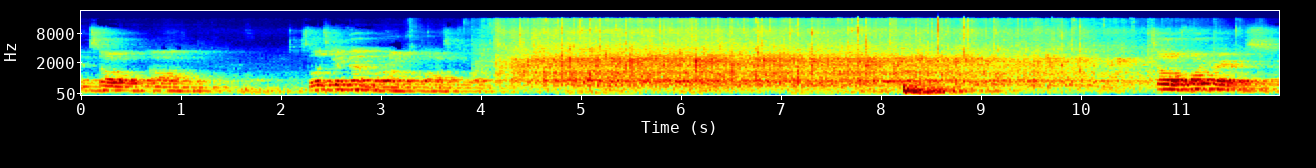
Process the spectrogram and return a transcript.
And so, um, so let's give them a round of applause as well. So, fourth graders,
